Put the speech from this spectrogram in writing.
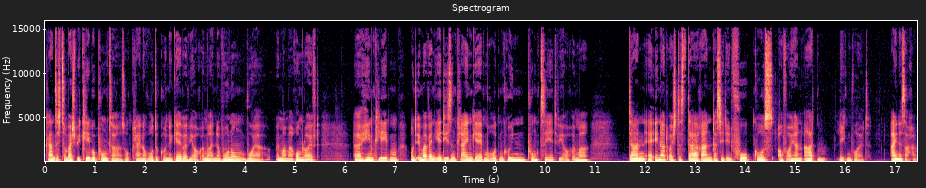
kann sich zum Beispiel Klebepunkte, so kleine rote, grüne, gelbe, wie auch immer, in der Wohnung, wo er immer mal rumläuft, äh, hinkleben. Und immer wenn ihr diesen kleinen gelben, roten, grünen Punkt seht, wie auch immer, dann erinnert euch das daran, dass ihr den Fokus auf euren Atem legen wollt. Eine Sache.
